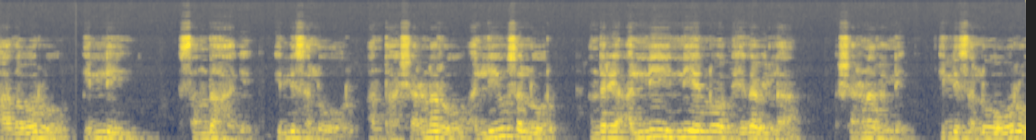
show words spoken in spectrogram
ಆದವರು ಇಲ್ಲಿ ಸಂದ ಹಾಗೆ ಇಲ್ಲಿ ಸಲ್ಲುವವರು, ಅಂತಹ ಶರಣರು ಅಲ್ಲಿಯೂ ಸಲ್ಲುವರು. ಅಂದರೆ ಅಲ್ಲಿ ಇಲ್ಲಿ ಎನ್ನುವ ಭೇದವಿಲ್ಲ, ಶರಣರಲ್ಲಿ. ಇಲ್ಲಿ ಸಲ್ಲುವವರು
